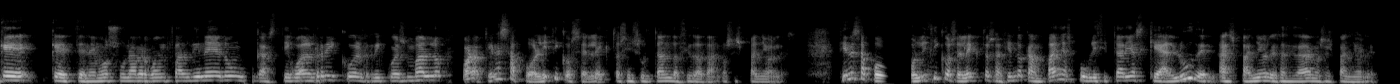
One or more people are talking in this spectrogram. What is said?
que, que tenemos una vergüenza al dinero, un castigo al rico, el rico es malo. Bueno, tienes a políticos electos insultando a ciudadanos españoles, tienes a políticos electos haciendo campañas publicitarias que aluden a españoles, a ciudadanos españoles.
